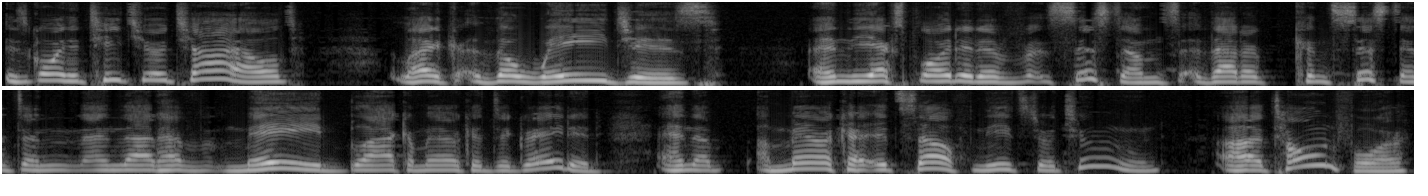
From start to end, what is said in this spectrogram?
is going to teach your child like the wages and the exploitative systems that are consistent and, and that have made black america degraded and america itself needs to attune uh, atone for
